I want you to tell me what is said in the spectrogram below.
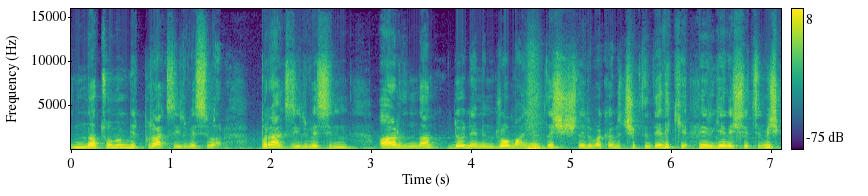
NATO'nun bir Prag zirvesi var. Prag zirvesinin ardından dönemin Romanya Dışişleri Bakanı çıktı dedi ki bir genişletilmiş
